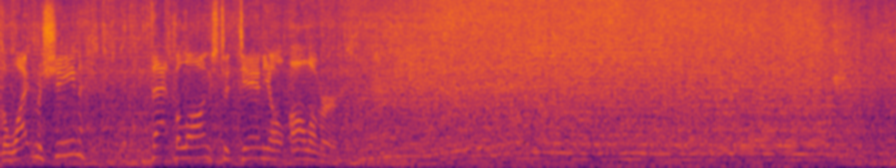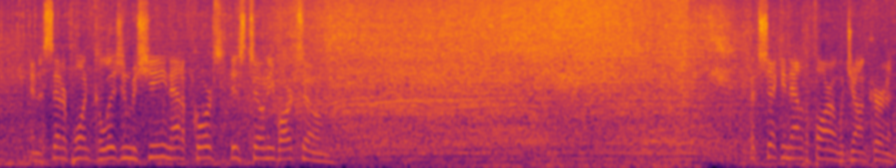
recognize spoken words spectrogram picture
The white machine, that belongs to Daniel Oliver. And the center point collision machine, that of course is Tony Bartone. Let's check in down to the farm with John Kernan.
